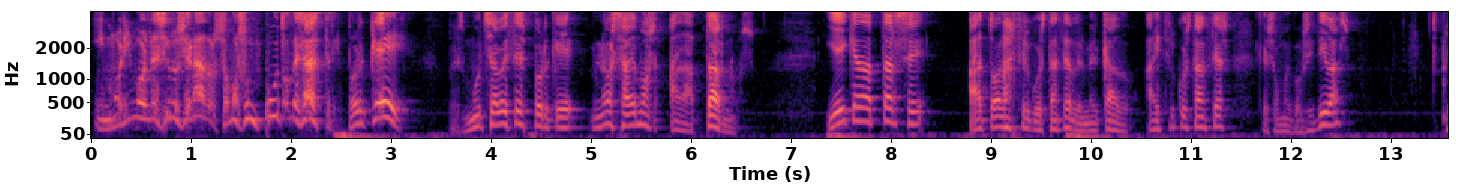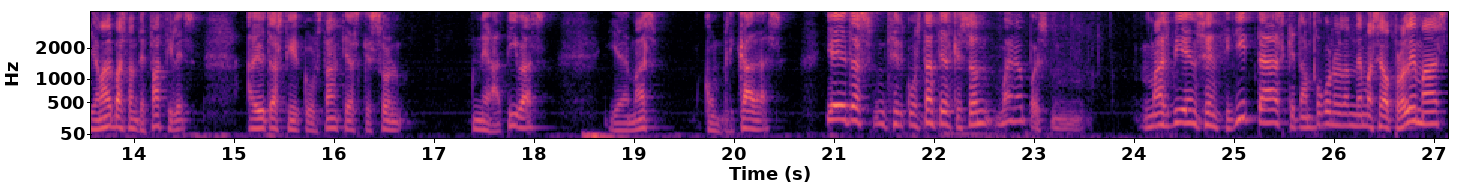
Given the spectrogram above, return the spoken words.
y morimos desilusionados. Somos un puto desastre. ¿Por qué? Pues muchas veces porque no sabemos adaptarnos. Y hay que adaptarse a todas las circunstancias del mercado. Hay circunstancias que son muy positivas y además bastante fáciles. Hay otras circunstancias que son negativas y además complicadas y hay otras circunstancias que son, bueno, pues más bien sencillitas, que tampoco nos dan demasiados problemas,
